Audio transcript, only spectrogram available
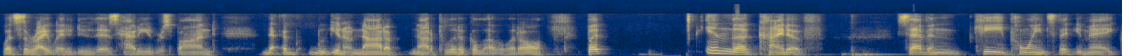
what's the right way to do this? How do you respond? You know, not a not a political level at all. But in the kind of seven key points that you make,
